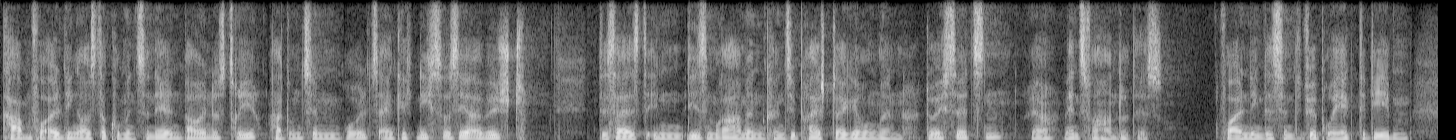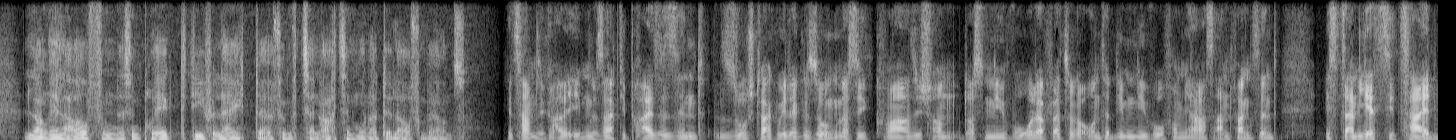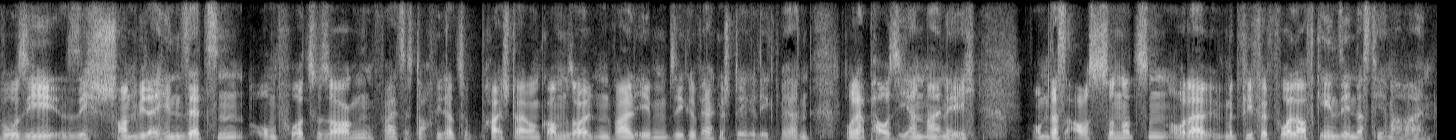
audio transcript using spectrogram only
kam vor allen Dingen aus der konventionellen Bauindustrie, hat uns im Holz eigentlich nicht so sehr erwischt. Das heißt, in diesem Rahmen können Sie Preissteigerungen durchsetzen, ja, wenn es verhandelt ist. Vor allen Dingen, das sind für Projekte, die eben lange laufen. Das sind Projekte, die vielleicht 15, äh, 18 Monate laufen bei uns. Jetzt haben Sie gerade eben gesagt, die Preise sind so stark wieder gesunken, dass sie quasi schon das Niveau oder vielleicht sogar unter dem Niveau vom Jahresanfang sind. Ist dann jetzt die Zeit, wo Sie sich schon wieder hinsetzen, um vorzusorgen, falls es doch wieder zu Preissteigerungen kommen sollten, weil eben Sägewerke stillgelegt werden oder pausieren, meine ich, um das auszunutzen? Oder mit wie viel Vorlauf gehen Sie in das Thema rein?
